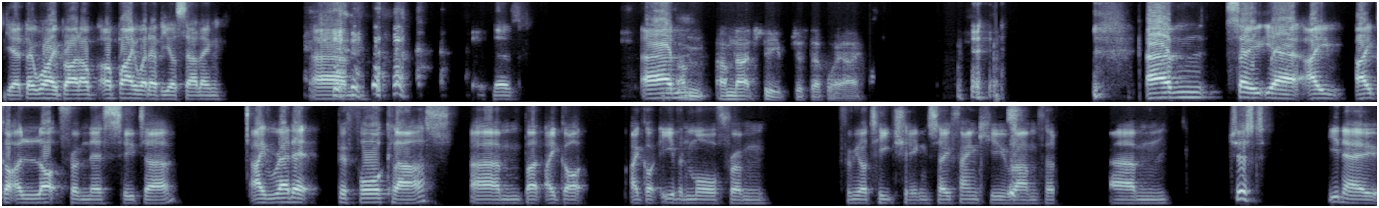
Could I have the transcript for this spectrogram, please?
yeah, don't worry, Brian. I'll, I'll buy whatever you're selling. Um, um, i'm i'm not cheap just fyi um, so yeah, I I got a lot from this sutta. I read it before class, um, but I got I got even more from from your teaching. So thank you, Ram, for um, just you know,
